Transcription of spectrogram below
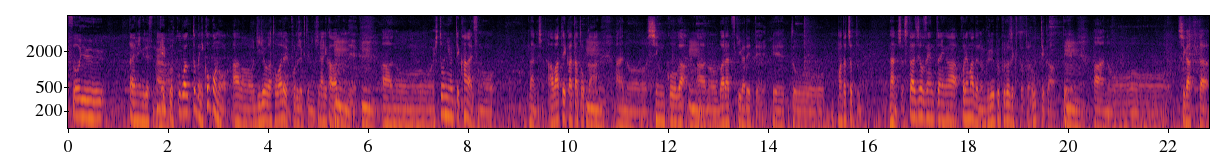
そういうタイミングですね、うん。結構ここは特に個々のあの技量が問われるプロジェクトにいきなり変わるので、うんうん。あの人によってかなりそのなんでしょうね慌て方とか、うん。あの進行が、うん。あのばらつきが出て、えー、とまたちょっとなんでしょうスタジオ全体がこれまでのグループプロジェクトとは打って変わって、うん。あの違った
